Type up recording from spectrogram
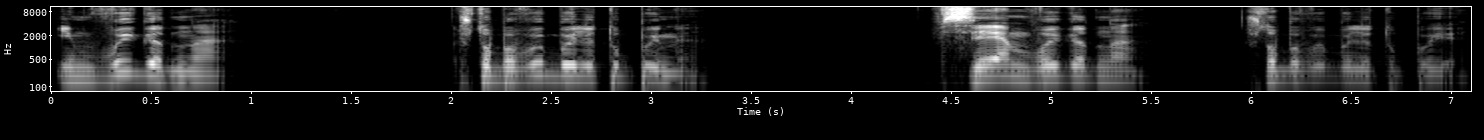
Им выгодно, чтобы вы были тупыми. Всем выгодно, чтобы вы были тупые.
